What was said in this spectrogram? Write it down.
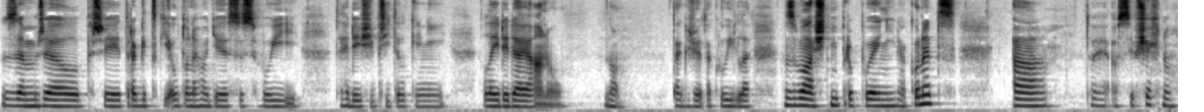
zemřel při tragické autonehodě se svojí tehdejší přítelkyní Lady Dianou. No, takže takovýhle zvláštní propojení nakonec. A to je asi všechno.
